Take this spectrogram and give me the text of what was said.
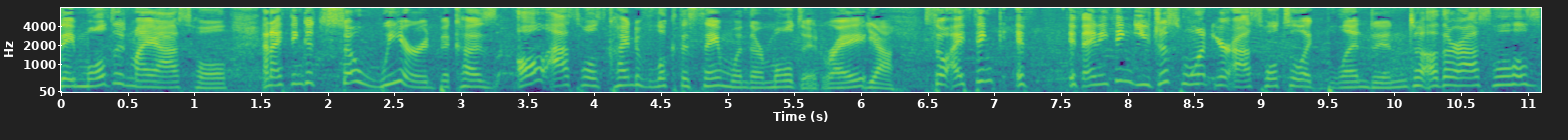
they molded my asshole, and I think it's so weird because all assholes kind of look the same when they're molded, right? Yeah. So I think if if anything, you just want your asshole to like blend into other assholes.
